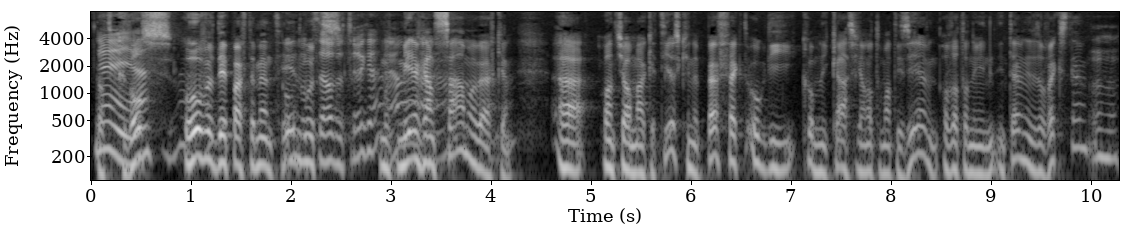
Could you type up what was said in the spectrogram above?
dat ja, cross over het departement heen moet, terug, moet meer gaan samenwerken. Uh, want jouw marketeers kunnen perfect ook die communicatie gaan automatiseren. Of dat dan nu intern is of extern. Mm -hmm.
